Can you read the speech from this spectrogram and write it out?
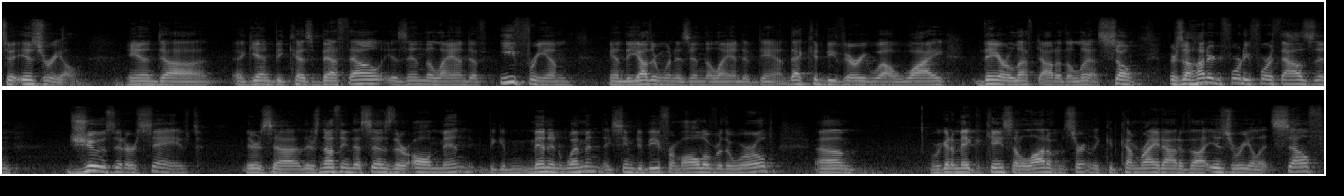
to Israel. And uh, again, because Bethel is in the land of Ephraim, and the other one is in the land of Dan. That could be very well why they are left out of the list. So there's 144,000 Jews that are saved. There's, uh, there's nothing that says they're all men, men and women. They seem to be from all over the world. Um, we're going to make a case that a lot of them certainly could come right out of uh, Israel itself.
